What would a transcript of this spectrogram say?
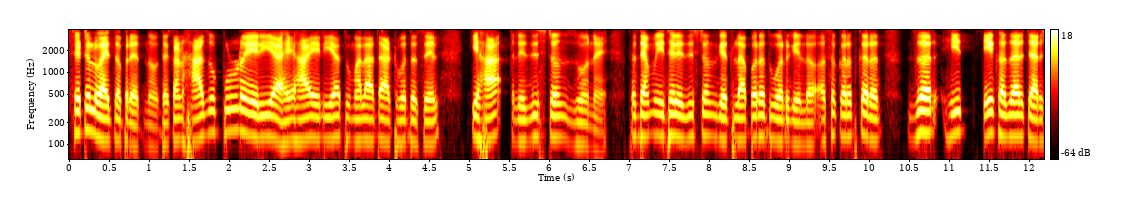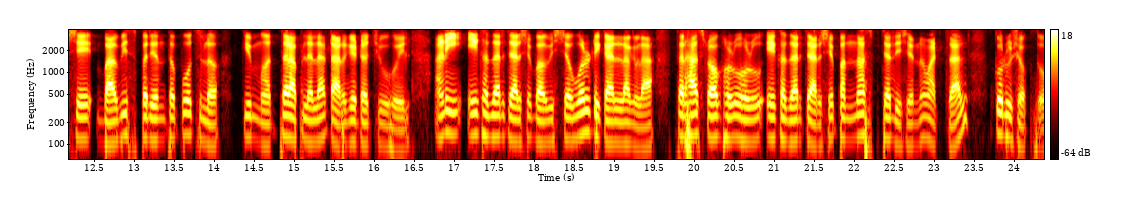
सेटल व्हायचा प्रयत्न होतोय. कारण हा जो पूर्ण एरिया आहे हा एरिया तुम्हाला आता आठवत असेल की हा रेझिस्टन्स झोन आहे. तर त्यामुळे इथे रेझिस्टन्स घेतला परत वर गेलं असं करत करत जर ही एक हजार चारशे बावीस पर्यंत पोचलं किंमत तर आपल्याला टार्गेट अचीव होईल. आणि एक हजार चारशे बावीसच्या वर टिकायला लागला तर हा स्टॉक हळूहळू एक हजार चारशे पन्नासच्या दिशेनं वाटचाल करू शकतो.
